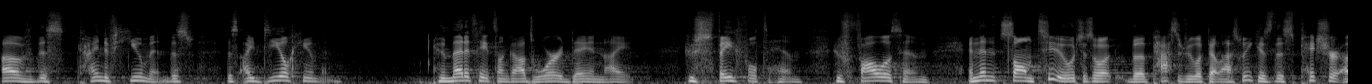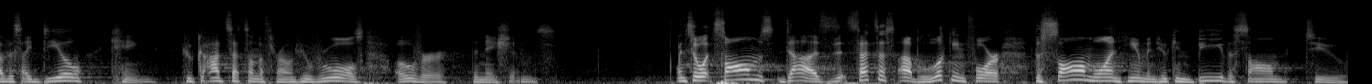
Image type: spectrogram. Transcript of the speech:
of this kind of human, this, this ideal human who meditates on God's word day and night, who's faithful to him, who follows him. And then Psalm 2, which is what the passage we looked at last week, is this picture of this ideal king who God sets on the throne, who rules over the nations. And so, what Psalms does is it sets us up looking for the Psalm 1 human who can be the Psalm 2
